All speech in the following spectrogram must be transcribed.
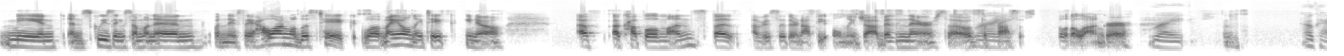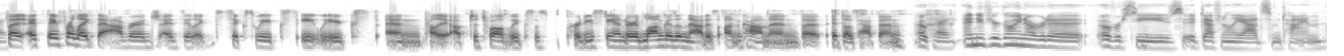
me and, and squeezing someone in when they say, How long will this take? Well, it might only take, you know, a, a couple of months, but obviously they're not the only job in there. So right. the process is a little longer. Right. Okay. But I'd say for like the average, I'd say like six weeks, eight weeks, and probably up to 12 weeks is pretty standard. Longer than that is uncommon, but it does happen. Okay. And if you're going over to overseas, it definitely adds some time.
